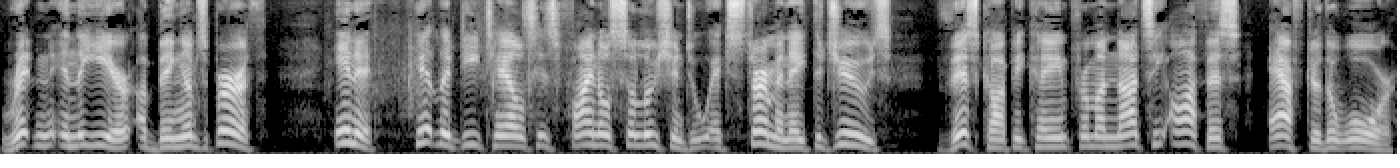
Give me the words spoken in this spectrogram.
written in the year of Bingham's birth. In it, Hitler details his final solution to exterminate the Jews. This copy came from a Nazi office after the war.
